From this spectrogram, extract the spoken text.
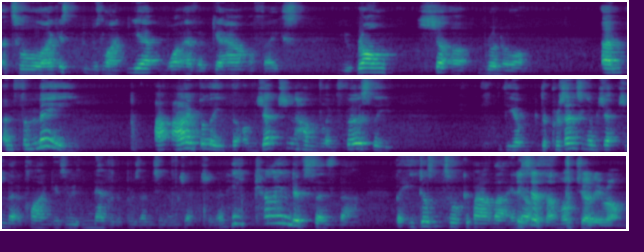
at all. I guess it was like, yeah, whatever, get out of my face. You're wrong. Shut up. Run along. Um, and for me, I, I believe that objection handling, firstly, the, the presenting objection that a client gives you is never the presenting objection. And he kind of says that, but he doesn't talk about that enough. He says that much earlier on.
